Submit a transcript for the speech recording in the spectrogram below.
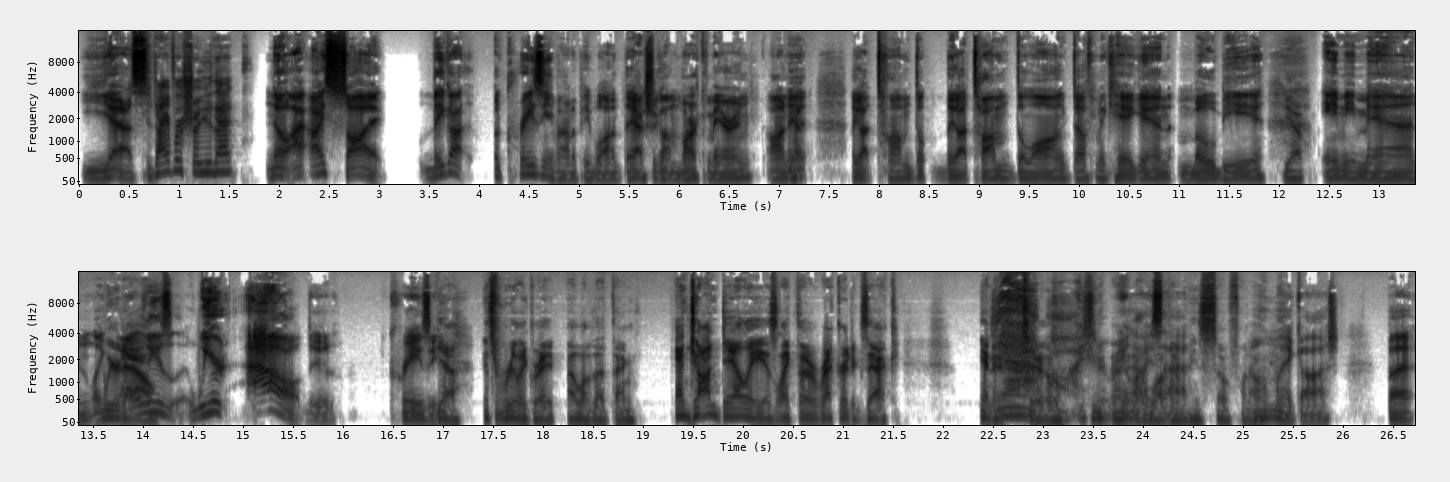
Yes. Did I ever show you that? No, I, I saw it. They got a crazy amount of people on. They actually got Marc Maron on Yeah. it. They got Tom. De- they got Tom DeLong, Duff McKagan, Moby, Yep. Aimee Mann, like Weird all Al. these Weird Al, dude, crazy. Yeah. It's really great. I love that thing. And John Daly is like the record exec in it too. Oh, I didn't realize love that. him. He's so funny. Oh my gosh. But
